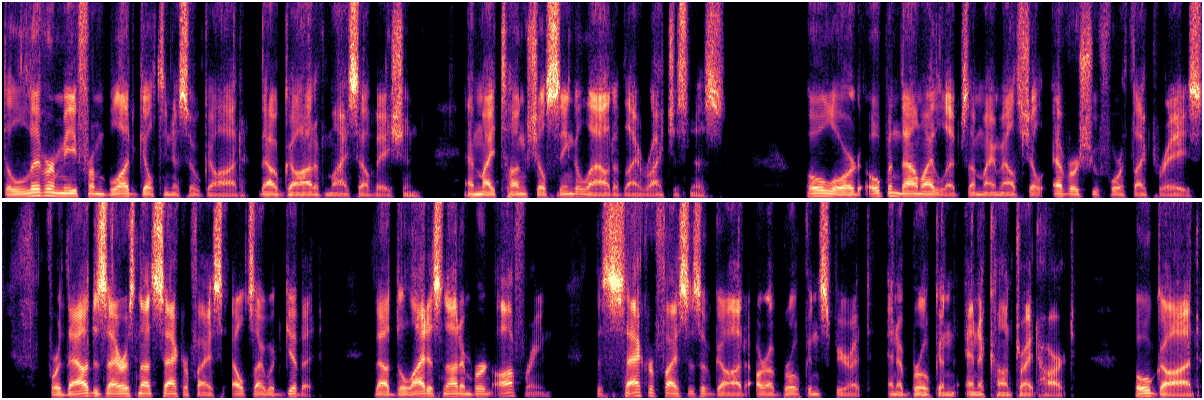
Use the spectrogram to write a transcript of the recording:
Deliver me from blood guiltiness, O God, thou God of my salvation, and my tongue shall sing aloud of thy righteousness. O Lord, open thou my lips, and my mouth shall ever shew forth thy praise. For thou desirest not sacrifice, else I would give it. Thou delightest not in burnt offering. The sacrifices of God are a broken spirit, and a broken and a contrite heart. O God,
